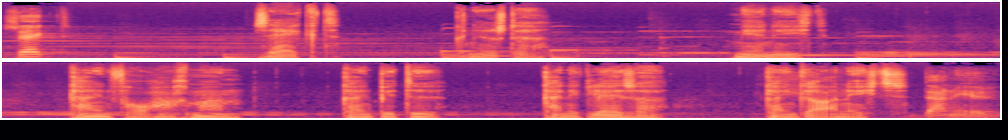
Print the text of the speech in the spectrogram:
Sekt. Sekt, knirscht er. Mehr nicht. Kein Frau Hachmann, kein Bitte, keine Gläser, kein gar nichts. Daniel,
